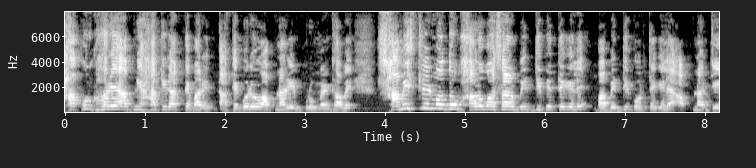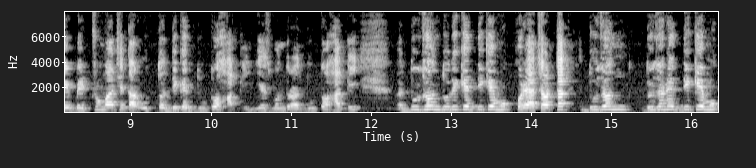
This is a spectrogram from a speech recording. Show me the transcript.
ঠাকুর ঘরে আপনি হাতি রাখতে পারেন, তাতে করেও আপনার ইমপ্রুভমেন্ট হবে। স্বামী স্ত্রীর মধ্যে ভালোবাসার বৃদ্ধি পেতে গেলে বা বৃদ্ধি করতে গেলে আপনার যে বেডরুম আছে তার উত্তর দিকে দুটো হাতি। ইয়েস বন্ধুরা, দুটো হাতি, দুজন দুদিকের দিকে মুখ করে আছে। অর্থাৎ দুজন, দুজনের দিকে মুখ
